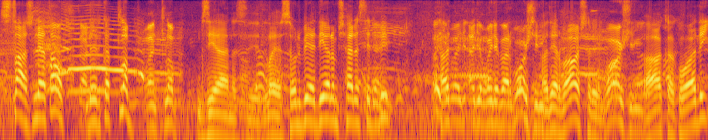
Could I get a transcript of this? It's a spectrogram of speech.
16 اللي عطاوك اللي كطلب غنطلب. مزيان أسيدي. الله يسر البيع ديالهم. شحال أسيدي الحبيب؟ هذه هذه بغينا فيها 24 هذه 24 24 هاكاك وهذه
